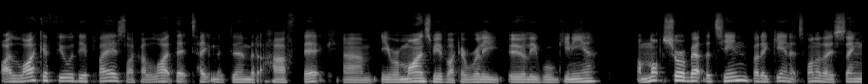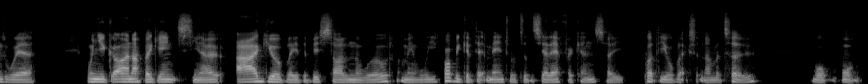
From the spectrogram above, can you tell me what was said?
I like a few of their players. Like I like that Tate McDermott at halfback. Um, he reminds me of like a really early Will Genia. I'm not sure about the 10, but again, it's one of those things where when you're going up against, you know, arguably the best side in the world, I mean, well, you probably give that mantle to the South Africans. So you put the All Blacks at number two. Well, well,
